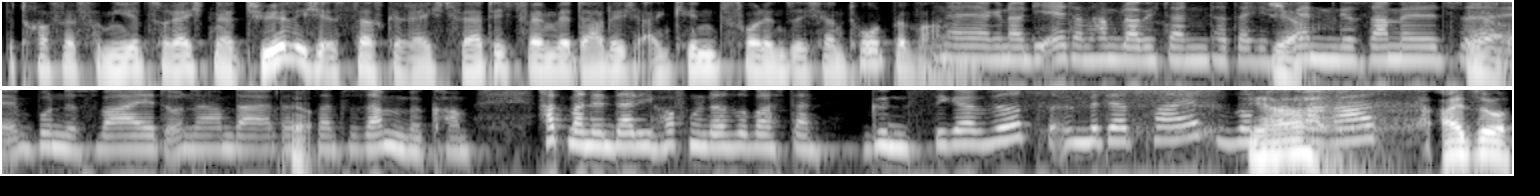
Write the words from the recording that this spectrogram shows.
betroffene Familie zu Recht, natürlich ist das gerechtfertigt, wenn wir dadurch ein Kind vor dem sicheren Tod bewahren. Ja, ja genau. Die Eltern haben, glaube ich, dann tatsächlich Spenden gesammelt äh, bundesweit und haben da das dann zusammenbekommen. Hat man denn da die die Hoffnung, dass sowas dann günstiger wird mit der Zeit, so ein ja, Präparat? Also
